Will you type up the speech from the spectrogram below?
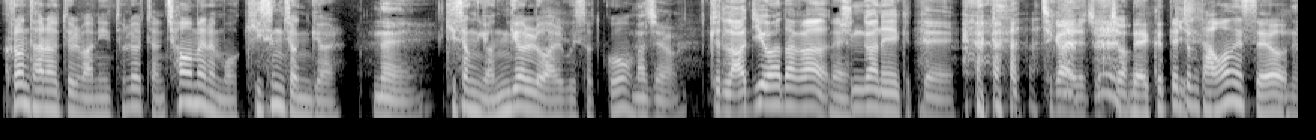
그런 단어들 많이 틀렸잖아요. 처음에는 뭐 기승전결, 네, 기성 연결로 알고 있었고, 맞아요. 그 라디오 하다가 네. 중간에 그때 제가 알려줬죠. 네 그때 좀 당황했어요. 네.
